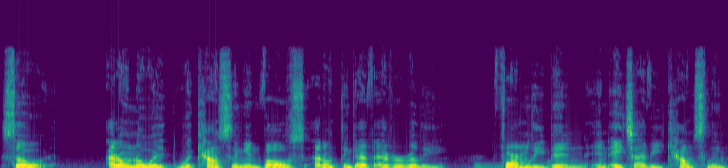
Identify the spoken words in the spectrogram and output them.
So I don't know what, what counseling involves. I don't think I've ever really formally been in HIV counseling.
